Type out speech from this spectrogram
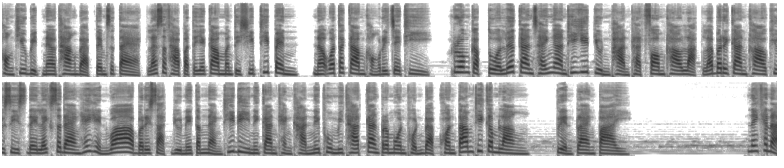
ของคิวบิตแนวทางแบบเต็มสแต็กและสถาปัตยกรรมมัลติชิปที่เป็น นวัตกรรมของ r i g e t รวมกับตัวเลือกการใช้งานที่ยืดหยุ่นผ่านแพลตฟอร์มคลาวด์หลัก และบริการ Cloud QC Direct แสดงให้เห็นว่าบริษัทอยู่ในตำแหน่งที่ดีในการแข่งขันในภูมิทัศน์การประมวลผลแบบควอนตัมที่กำลัง เปลี่ยนแปลงไป ในขณะ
